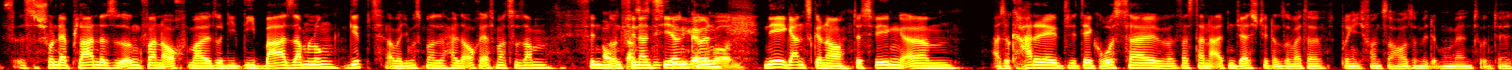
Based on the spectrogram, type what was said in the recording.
Es ist schon der Plan, dass es irgendwann auch mal so die, die Barsammlung gibt, aber die muss man halt auch erstmal zusammenfinden auch und finanzieren können. Geworden. Nee, ganz genau. Deswegen. Ähm, also gerade der, der Großteil, was da in alten Jazz steht und so weiter, bringe ich von zu Hause mit im Moment. Und der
